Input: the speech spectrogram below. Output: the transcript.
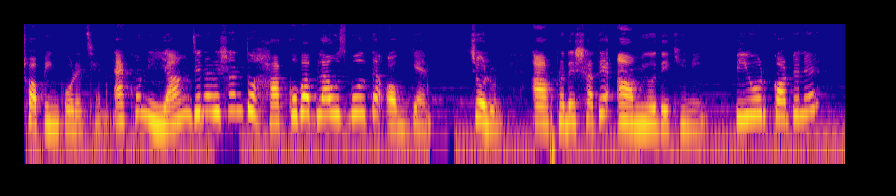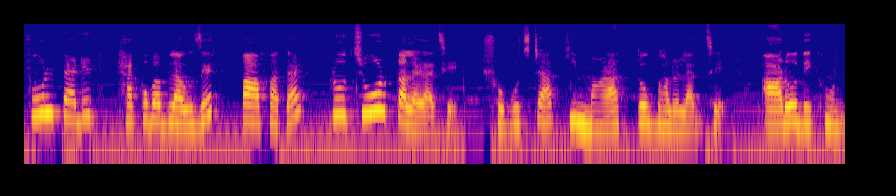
শপিং করেছেন? এখন ইয়াং জেনারেশন তো হাকোবা ব্লাউজ বলতে অজ্ঞান। চলুন, আপনাদের সাথে আমিও দেখিনি পিওর কটনের ফুল প্যাডের হ্যাকোবা ব্লাউজের পা ফাতার প্রচুর কালার আছে। সবুজটা কি মারাত্মক ভালো লাগছে। আরও দেখুন,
